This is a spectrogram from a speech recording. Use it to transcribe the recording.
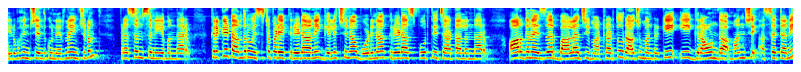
నిర్వహించేందుకు నిర్ణయించడం ప్రశంసనీయమన్నారు. క్రికెట్ అందరూ ఇష్టపడే క్రీడ అని గెలిచినా ఓడినా క్రీడా స్ఫూర్తి చాటాలన్నారు. ఆర్గనైజర్ బాలాజీ మాట్లాడుతూ రాజమండ్రికి ఈ గ్రౌండ్ మంచి అసెట్ అని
